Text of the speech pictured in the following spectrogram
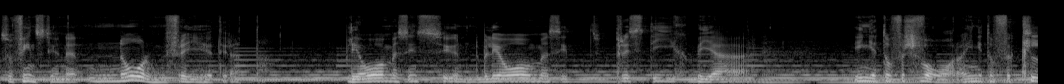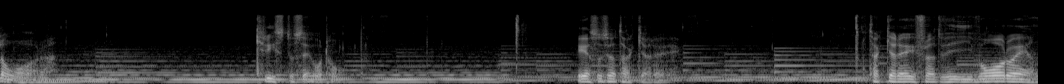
Så finns det en enorm frihet i detta. Bli av med sin synd, bli av med sitt prestigebegär. Inget att försvara, inget att förklara. Kristus är vårt hopp. Jesus, jag tackar dig. Jag tackar dig för att vi var och en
